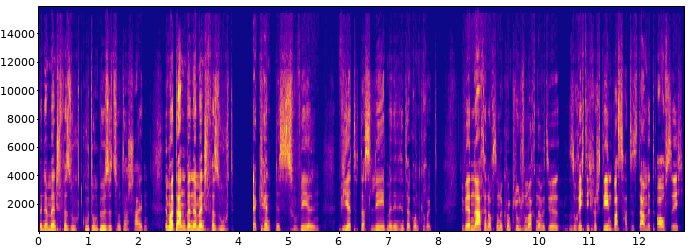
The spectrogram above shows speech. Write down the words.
wenn der Mensch versucht, Gut und Böse zu unterscheiden. Immer dann, wenn der Mensch versucht, Erkenntnis zu wählen, wird das Leben in den Hintergrund gerückt. Wir werden nachher noch so eine Conclusion machen, damit wir so richtig verstehen, was hat es damit auf sich.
